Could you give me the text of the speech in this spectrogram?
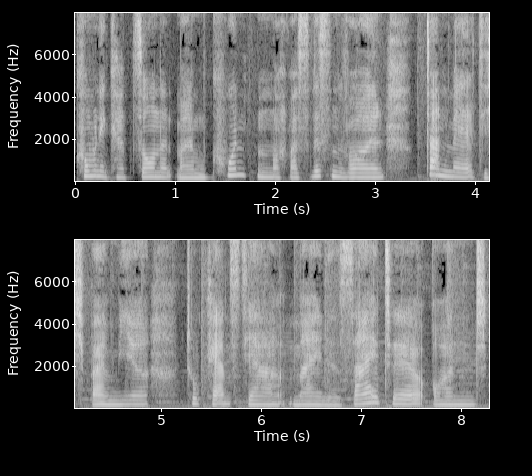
Kommunikation mit meinem Kunden noch was wissen wollen, dann melde dich bei mir. Du kennst ja meine Seite und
